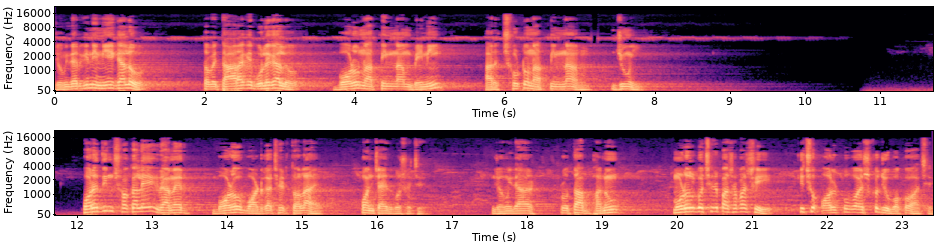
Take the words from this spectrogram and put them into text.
জমিদার গিন্নি নিয়ে গেল, তবে তার আগে বলে গেল, বড় নাতনির নাম বেনি আর ছোট নাতনির নাম জুঁই। পরের দিন সকালে গ্রামের বড় বটগাছের তলায় পঞ্চায়েত বসেছে। জমিদার প্রতাপ ভানু, মোড়ল গোছের পাশাপাশি কিছু অল্প বয়স্ক যুবকও আছে।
